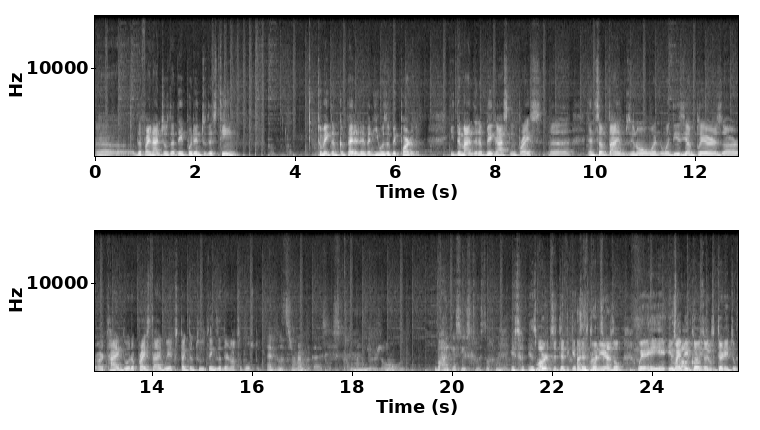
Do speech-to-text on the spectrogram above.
uh, the financials that they put into this team to make them competitive, and he was a big part of it. He demanded a big asking price, uh, and sometimes, you know, when when these young players are, are tagged with a price tag, we expect them to do things that they're not supposed to. And let's remember, guys, he's 20 years old. but I guess he's still 20 years His, his Well, birth certificate says 20 years old. We- he he might be closer to 32.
